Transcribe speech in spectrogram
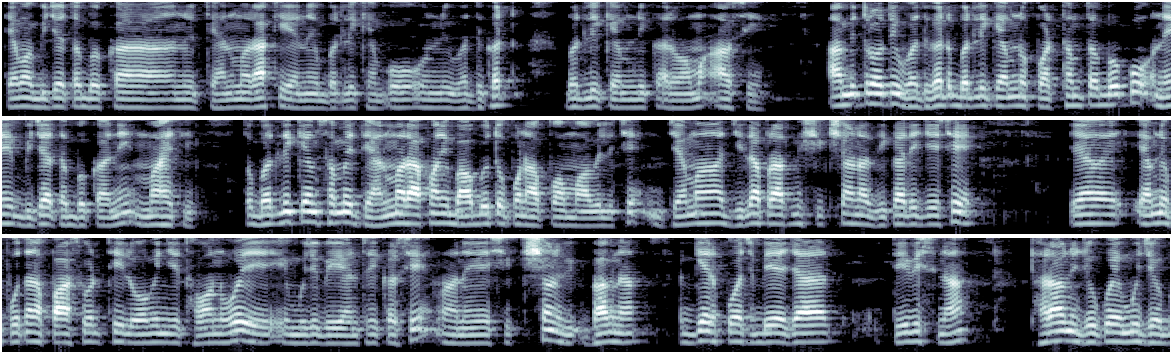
તેમાં બીજા તબક્કાનું ધ્યાનમાં રાખી અને બદલી કેમ્પોની વધઘટ બદલી કેમ્પની કરવામાં આવશે. આ મિત્રો હતી વધઘટ બદલી કેમ્પનો પ્રથમ તબક્કો અને બીજા તબક્કાની માહિતી. તો બદલી કેમ્પ સમયે ધ્યાનમાં રાખવાની બાબતો પણ આપવામાં આવેલી છે. જેમાં જિલ્લા પ્રાથમિક શિક્ષણ અધિકારી જે છે એમને પોતાના પાસવર્ડથી લોગિન જે થવાનું હોય એ મુજબ એ એન્ટ્રી કરશે અને શિક્ષણ વિભાગના અગિયાર પાંચ બે હજાર ત્રેવીસના ઠરાવની જોગવાઈ મુજબ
